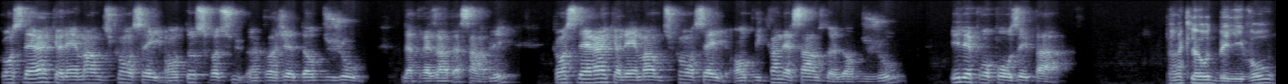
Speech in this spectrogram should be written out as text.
Considérant que les membres du Conseil ont tous reçu un projet d'ordre du jour de la présente Assemblée, considérant que les membres du Conseil ont pris connaissance de l'ordre du jour, il est proposé par Jean-Claude Béliveau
